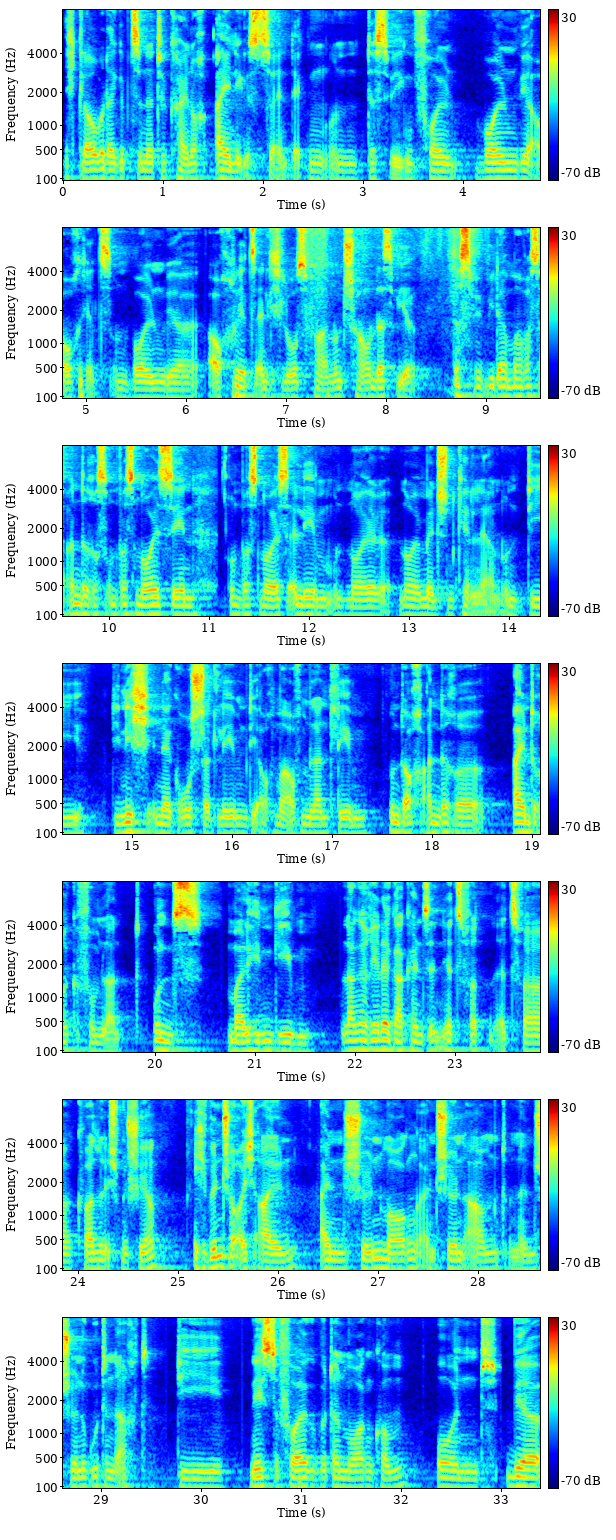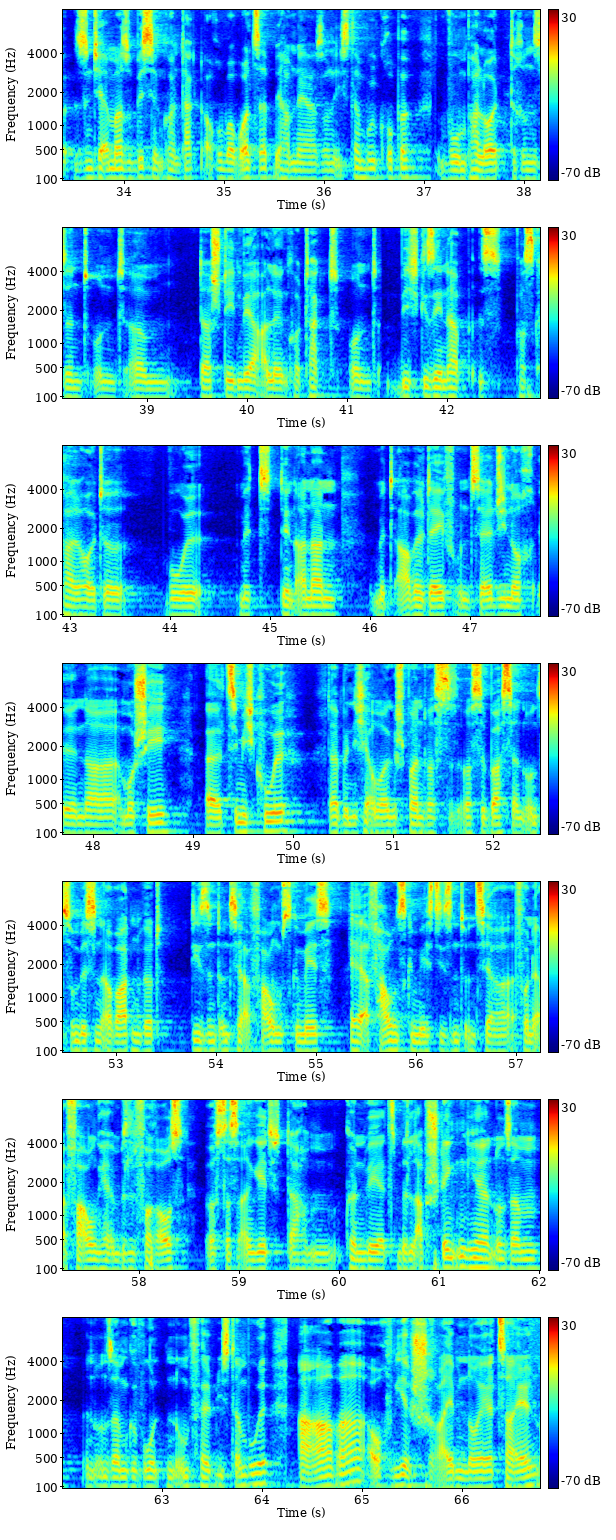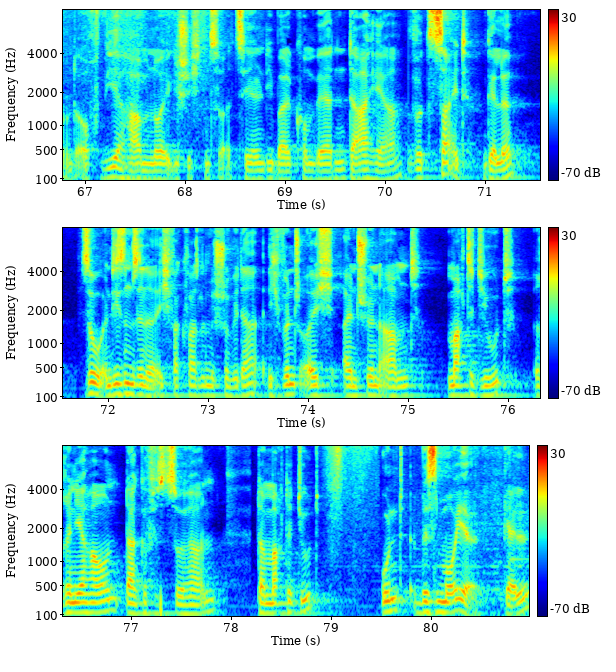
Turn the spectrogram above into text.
Ich glaube, da gibt es in der Türkei noch einiges zu entdecken und deswegen wollen, wir auch jetzt und wollen wir auch jetzt endlich losfahren und schauen, dass wir, dass wir wieder mal was anderes und was Neues sehen und was Neues erleben und neue, neue Menschen kennenlernen und die, die nicht in der Großstadt leben, die auch mal auf dem Land leben und auch andere Eindrücke vom Land uns mal hingeben. Lange Rede, gar keinen Sinn, jetzt, jetzt verquassel ich mich hier. Ich wünsche euch allen einen schönen Morgen, einen schönen Abend und eine schöne gute Nacht. Die nächste Folge wird dann morgen kommen. Und wir sind ja immer so ein bisschen in Kontakt, auch über WhatsApp. Wir haben ja so eine Istanbul-Gruppe, wo ein paar Leute drin sind und ähm, da stehen wir ja alle in Kontakt. Und wie ich gesehen habe, ist Pascal heute wohl mit den anderen, mit Abel, Dave und Sergi noch in einer Moschee. Äh, ziemlich cool. Da bin ich ja auch mal gespannt, was, was Sebastian uns so ein bisschen erwarten wird die sind uns ja erfahrungsgemäß, äh, erfahrungsgemäß, die sind uns ja von der Erfahrung her ein bisschen voraus, was das angeht. Da haben, können wir jetzt ein bisschen abstinken hier in unserem, in unserem gewohnten Umfeld Istanbul. Aber auch wir schreiben neue Zeilen und auch wir haben neue Geschichten zu erzählen, die bald kommen werden. Daher wird's Zeit, gelle? So, in diesem Sinne, ich verquassel mich schon wieder. Ich wünsche euch einen schönen Abend. Macht es gut. Rinja hauen. Danke fürs Zuhören. Dann macht es gut. Und bis morgen, gell?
